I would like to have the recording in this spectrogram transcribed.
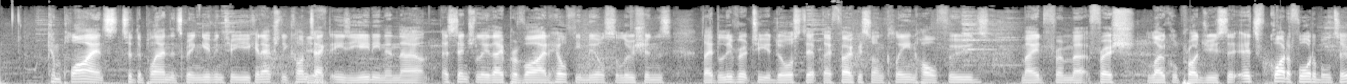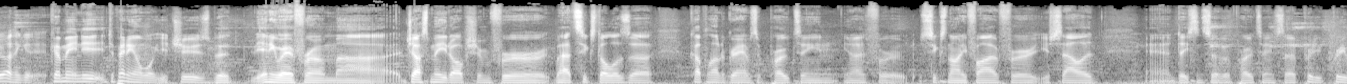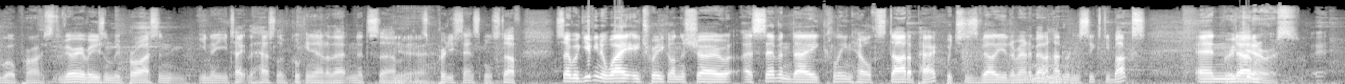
compliance to the plan that's being given to you, you can actually contact Easy Eating, and they essentially they provide healthy meal solutions. They deliver it to your doorstep. They focus on clean, whole foods made from uh, fresh local produce. It- It's quite affordable too. I think it, I mean, it, depending on what you choose, but anywhere from uh, just meat option for about six dollars a couple hundred grams of protein, you know, for six ninety five for your salad, and decent serve of protein. So pretty pretty well priced. very reasonably priced, and you know you take the hassle of cooking out of that, and it's um, Yeah. it's pretty sensible stuff. So we're giving away each week on the show a seven-day clean health starter pack, which is valued around about 160 bucks, and Very um, generous.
